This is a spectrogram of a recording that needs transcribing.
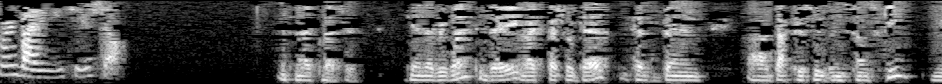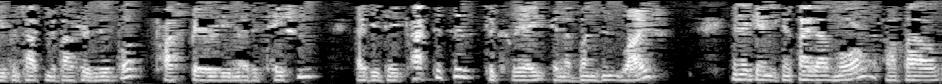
for inviting me to your show. It's my pleasure. Again, everyone, today my special guest has been uh, Dr. Susan Shumsky. We've been talking about her new book, Prosperity Meditation, Everyday Practices to Create an Abundant Life. And again, you can find out more about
